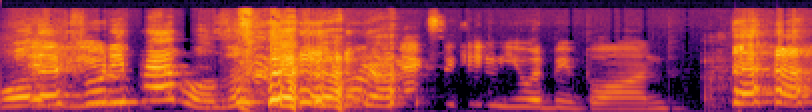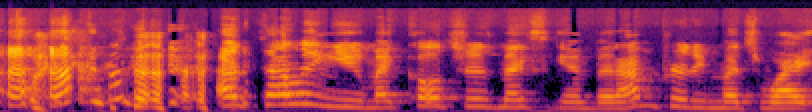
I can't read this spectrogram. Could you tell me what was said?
Well, If they're you- fruity pebbles. If you were Mexican, you would be blonde. I'm telling you, my culture is Mexican, but I'm pretty much white.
